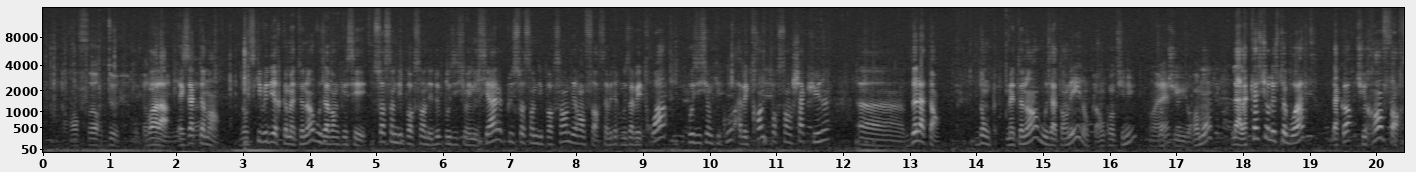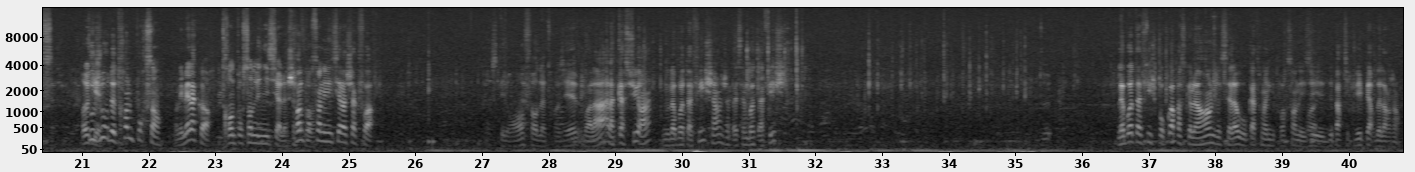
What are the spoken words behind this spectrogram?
Renfort 2. d'accord, Voilà, ça. exactement. Donc ce qui veut dire que maintenant, vous avez encaissé 70% des deux positions initiales, plus 70% des renforts. Ça veut dire que vous avez trois positions qui courent avec 30% chacune euh, de latent. Donc maintenant, vous attendez, donc là on continue, Ouais. donc tu remontes. Là, la cassure de cette boîte, d'accord, tu renforces. Toujours de 30%. On est bien d'accord 30% de l'initial à chaque 30% fois. de l'initiale à chaque fois. C'était le renfort de la troisième. Voilà, la cassure, hein, nous la boîte à fiches, hein, j'appelle ça une boîte à fiches. Deux. La boîte à fiches, pourquoi? Parce que le range, c'est là où 90% des, Ouais. des particuliers perdent de l'argent.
